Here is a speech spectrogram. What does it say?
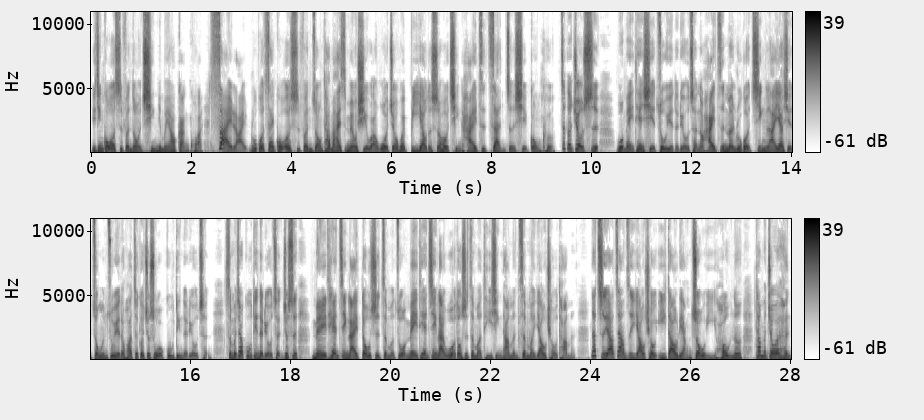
已经过二十分钟，请你们要赶快再来。如果再过二十分钟，他们还是没有写完，我就会必要的时候请孩子站着写功课。这个就是我每天写作业的流程了。孩子们如果进来要写中文作业的话，这个就是我固定的流程。什么叫固定的流程？就是每天进来都是这么做，每天进来我都是这么提醒他们，这么要求他们。那只要这样子要求一到两周以后。呢，他们就会很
